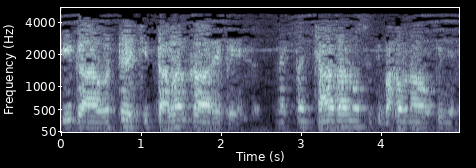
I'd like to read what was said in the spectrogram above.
ඊගාවට චිත්ත අලංකාරය පිණිස නැත්නම් චාගානෝසති භාවනාව පිණිස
